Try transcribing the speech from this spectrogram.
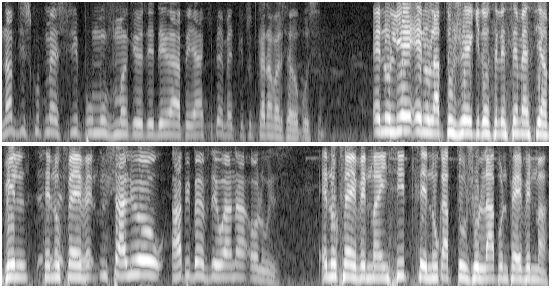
Nap diskup mersi pou mouvman ki yo te derape ya ki pemet ki tout kanaval sa yo posib. E nou liye, e nou lap toujwe, Guido Celestin, mersi anpil. Se nou kfe evenman. Msalyo, happy birthday wana, always. E nou kfe evenman isit, se nou kap toujou la pou nou fe evenman.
